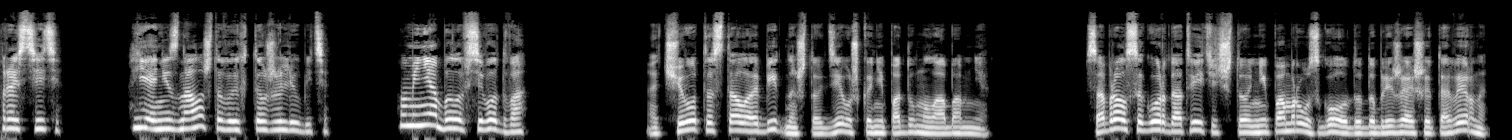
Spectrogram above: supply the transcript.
«Простите, я не знала, что вы их тоже любите. У меня было всего два». Отчего-то стало обидно, что девушка не подумала обо мне. Собрался гордо ответить, что не помру с голоду до ближайшей таверны,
